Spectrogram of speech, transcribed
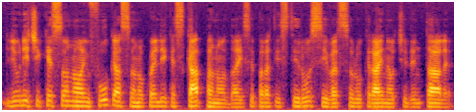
gli unici che sono in fuga sono quelli che scappano dai separatisti russi verso l'Ucraina occidentale.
